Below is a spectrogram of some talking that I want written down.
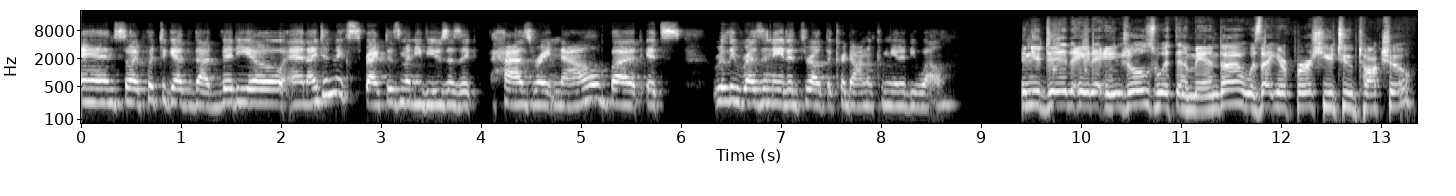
And so I put together that video, and I didn't expect as many views as it has right now, but it's really resonated throughout the Cardano community well. And you did Ada Angels with Amanda. Was that your first YouTube talk show?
